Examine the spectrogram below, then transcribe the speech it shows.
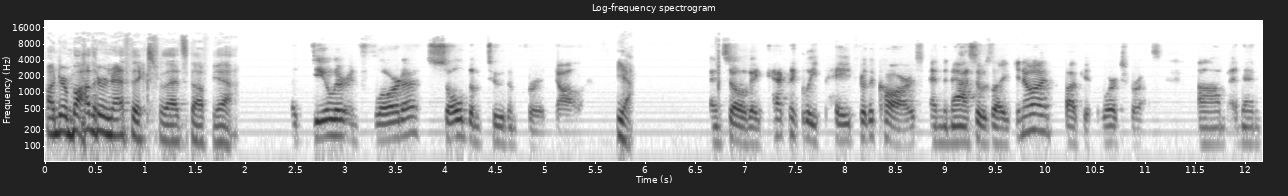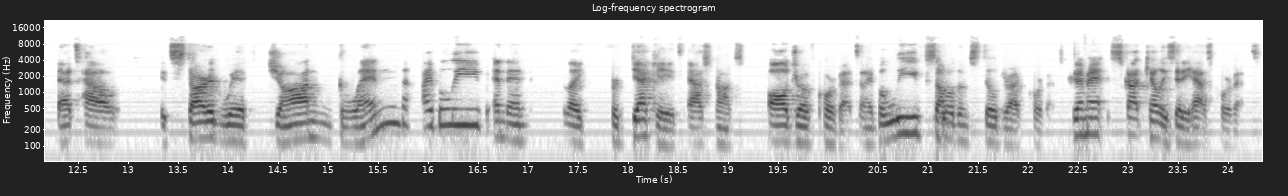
Under modern ethics for that stuff, yeah. A dealer in Florida sold them to them for a dollar. Yeah. And so they technically paid for the cars, and the NASA was like, you know what, fuck it, it works for us. Um, and then that's how it started with John Glenn, I believe, and then like for decades, astronauts all drove Corvettes, and I believe some of them still drive Corvettes. I mean, Scott Kelly said he has Corvettes.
